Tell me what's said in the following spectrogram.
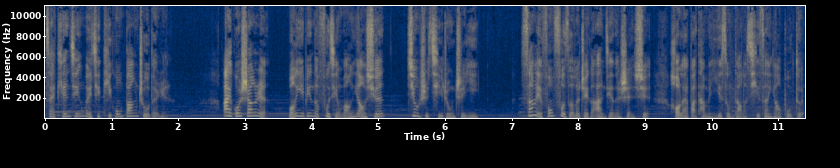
在天津为其提供帮助的人，爱国商人王义兵的父亲王耀轩就是其中之一。三尾峰负责了这个案件的审讯，后来把他们移送到了七三幺部队。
